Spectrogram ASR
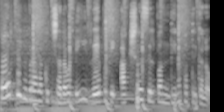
పూర్తి వివరాలకు చదవండి. రేపటి అక్షర శిల్పం దినపత్రికలో.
